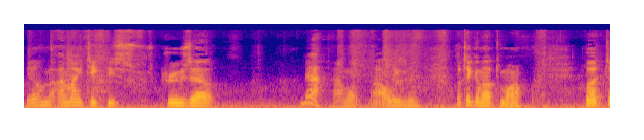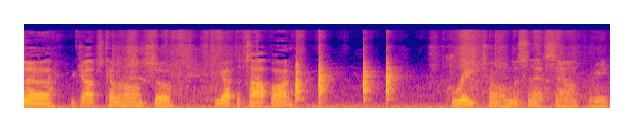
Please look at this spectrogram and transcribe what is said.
you know, I might take these screws out. Nah, I won't. I'll leave them in. I'll take them out tomorrow. But uh, your job's coming on, so we got the top on. Great tone. Listen to that sound. I mean,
